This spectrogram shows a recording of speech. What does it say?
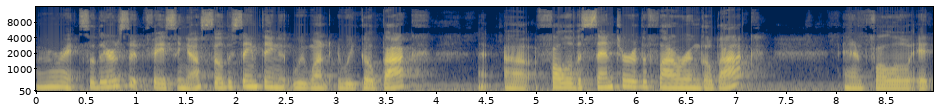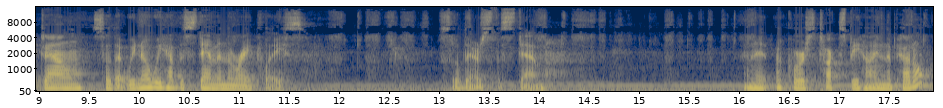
All right, so there's it facing us. So the same thing we want, we go back, uh, follow the center of the flower and go back and follow it down so that we know we have the stem in the right place. So there's the stem. And it, of course, tucks behind the petal.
